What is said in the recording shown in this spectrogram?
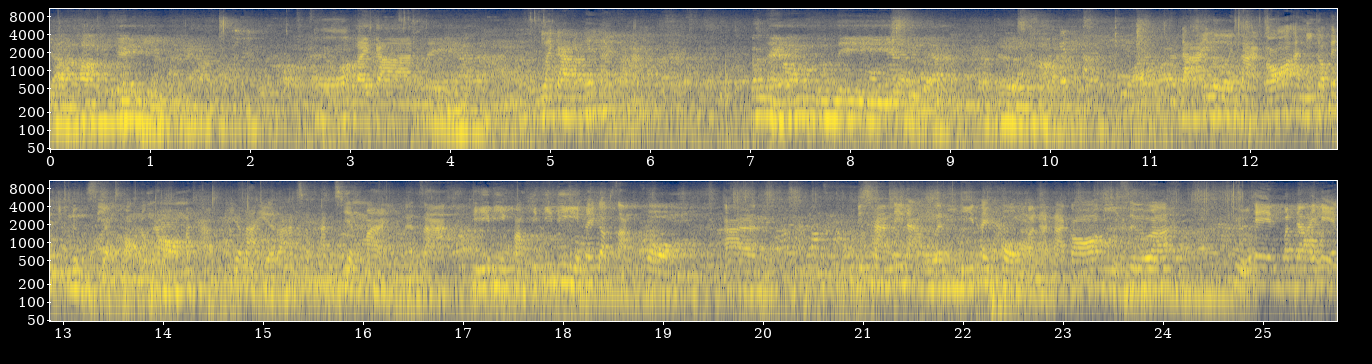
อย่าทำเทคนิคนะครับรายการในรายการประเภทไหนคะตั้งแต่ห้องดนตรีหรือบันเทิงข่าว ได้เลยจ้ะก็อันนี้ก็ เป็นอีกหนึ่งเสียงของน้องๆมหาวิทยาลัยราชภัฏเชียงใหม่นะจ๊ะที่มีความคิดที่ดีให้กับสังคมอ่าดิฉันในนามมูลนิธิไทยพงศ์อะนะคะก็มีเสื้อถือเองบรรยายเอง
